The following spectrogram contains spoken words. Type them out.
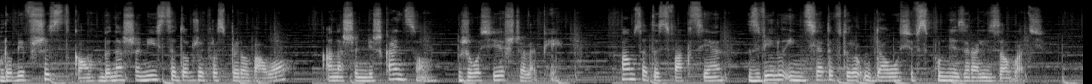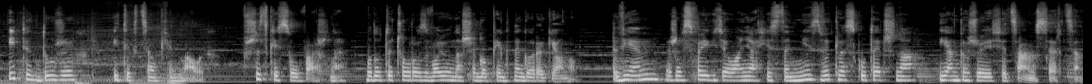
robię wszystko, by nasze miejsce dobrze prosperowało, a naszym mieszkańcom żyło się jeszcze lepiej. Mam satysfakcję z wielu inicjatyw, które udało się wspólnie zrealizować. I tych dużych, i tych całkiem małych. Wszystkie są ważne, bo dotyczą rozwoju naszego pięknego regionu. Wiem, że w swoich działaniach jestem niezwykle skuteczna i angażuję się całym sercem.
